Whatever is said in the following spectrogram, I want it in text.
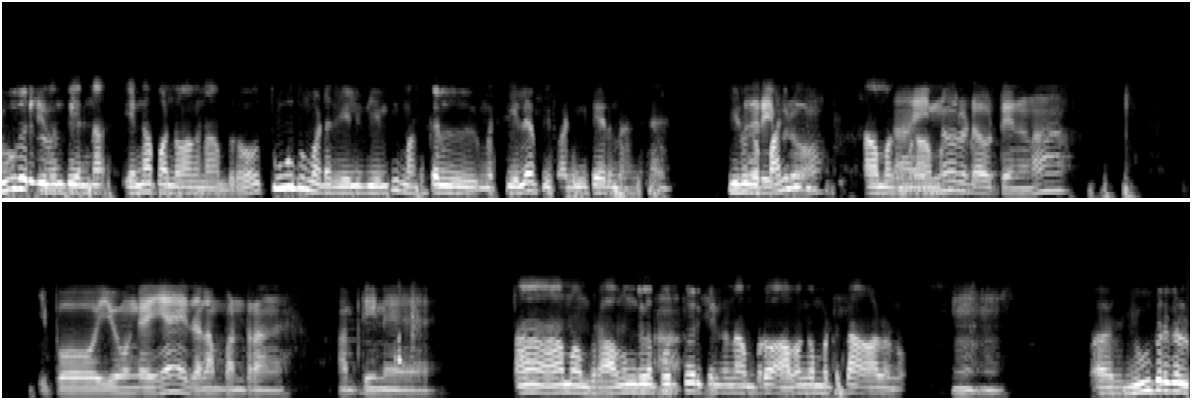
யூதர்கள் வந்து என்ன என்ன பண்ணுவாங்கன்னா ப்ரோ தூது மடல் எழுதி எழுதி மக்கள் மத்தியில இப்படி பண்ணிட்டே இருந்தாங்க. இவங்க பண்ணி bro. ஆமாங்க ஆ, bro, ஆமாங்க. இன்னொரு டவுட் என்னன்னா இப்போ இவங்க ஏன் இதெல்லாம் பண்றாங்க? அப்படின்னு ஆ ஆமாம் ப்ரோ அவங்கள பொறுத்த வரைக்கும் என்னன்னா ப்ரோ அவங்க மட்டும் தான் ஆளணும் யூதர்கள்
